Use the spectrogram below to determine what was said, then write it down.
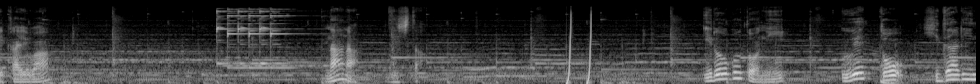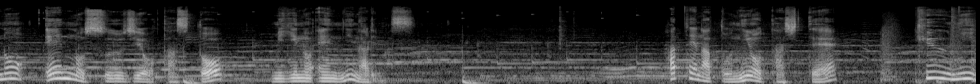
正解は？7でした。色ごとに上と左の円の数字を足すと右の円になります。ハテナと2を足して9に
